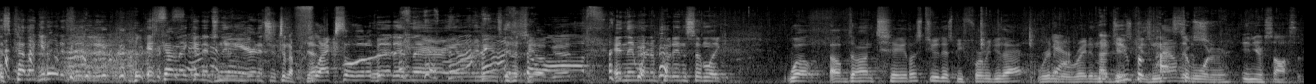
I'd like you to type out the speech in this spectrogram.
It's kind of like, you know what it's gonna do? It's kind of like in its new year and it's just gonna flex a little bit in there, you know what I mean? It's gonna feel good. And then we're gonna put in some like, well, Al Dente, let's do this before we do that. We're gonna Yeah. go right in Now, like do you this, put 'cause now pasta water in your sauces?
